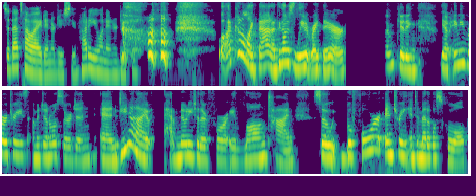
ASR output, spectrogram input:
So that's how I'd introduce you. How do you want to introduce you? well, I kind of like that. I think I'll just leave it right there. I'm kidding. Yeah, I'm Amy Vertrees. I'm a general surgeon, and Dina and I have known each other for a long time. So before entering into medical school,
